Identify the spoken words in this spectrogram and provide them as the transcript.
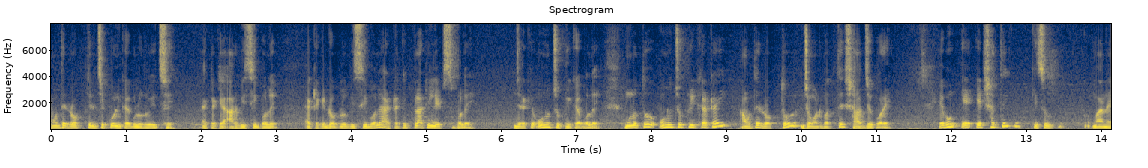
আমাদের রক্তের যে কণিকাগুলো রয়েছে, একটাকে আরবিসি বলে, একটাকে ডব্লিউবিসি বলে একটাকে প্লাটিলেটস বলে, যেটাকে অনুচক্রিকা বলে। মূলত অনুচক্রিকাটাই আমাদের রক্ত জমাট বাঁধতে সাহায্য করে। এবং এর সাথে কিছু মানে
